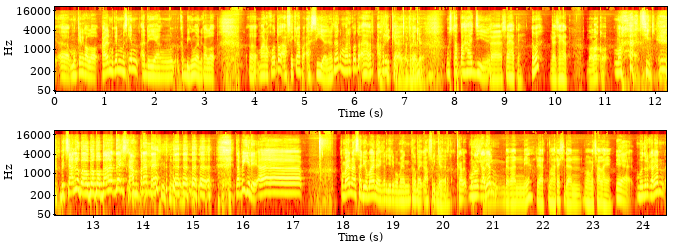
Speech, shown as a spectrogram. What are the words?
eh, mungkin kalau kalian mungkin mungkin ada yang kebingungan kalau eh, Maroko tuh Afrika apa Asia? Ternyata Maroko tuh Af- Afrika, ya Afrika. kan? Mustafa Haji. ya. Gak sehat ya? Apa? Gak sehat. Anjing. Bercanda lu bawa-bawa banget deh, kampret ya. Tapi gini, eh kemarin Sadio Mane akhirnya jadi pemain terbaik Afrika. Kalau menurut kalian Saing dengan ya Riyad Mahrez dan Mohamed Salah ya. Ya, menurut kalian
